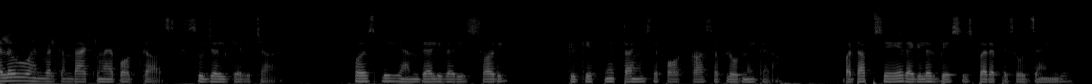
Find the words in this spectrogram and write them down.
Hello and welcome back to my podcast Sujal के विचार firstly I am really very sorry क्योंकि इतने टाइम से पॉडकास्ट अपलोड नहीं करा बट अब से रेगुलर बेसिस पर एपिसोड्स आएँगे।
